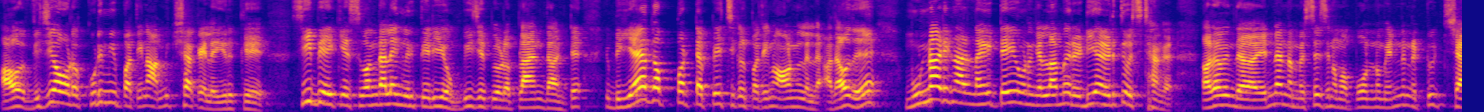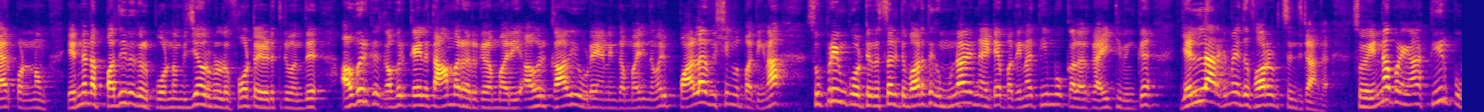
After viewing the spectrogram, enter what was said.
அவர் விஜயாவோட குடுமி பார்த்தீங்கன்னா அமித்ஷா கையில் இருக்குது சிபிஐ கேஸ் வந்தாலே எங்களுக்கு தெரியும். பிஜேபியோட பிளான் தான்ட்டு. இப்படி ஏகப்பட்ட பேச்சுக்கள் பார்த்திங்கன்னா ஆன்லைனில் அதாவது முன்னாடி நாள் நைட்டே இவனுங்க எல்லாமே ரெடியாக எடுத்து வச்சுட்டாங்க. அதாவது இந்த என்னென்ன மெசேஜ் நம்ம போடணும் என்னென்ன ட்வீட் ஷேர் பண்ணணும் என்னென்ன பதிவுகள் போடணும் விஜய் அவர்களோட ஃபோட்டோ எடுத்துகிட்டு வந்து அவருக்கு அவர் கையில் தாமரை இருக்கிற மாதிரி அவர் காவி உடை அணிந்த மாதிரி இந்த மாதிரி பல விஷயங்கள் பார்த்தீங்கன்னா சுப்ரீம் கோர்ட் ரிசல்ட் வரதுக்கு முன்னாடி நைட்டே பார்த்தீங்கன்னா திமுக இருக்கிற ஐடிவிங்க்கு எல்லாருக்குமே இது ஃபார்வர்ட் செஞ்சுட்டாங்க. ஸோ என்ன பண்ணீங்கன்னா தீர்ப்பு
